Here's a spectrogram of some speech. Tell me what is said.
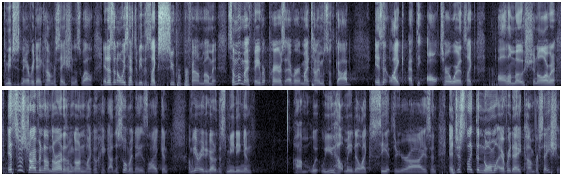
can be just an everyday conversation as well. It doesn't always have to be this like super profound moment. Some of my favorite prayers ever in my times with God isn't like at the altar where it's like all emotional or whatever. It's just driving down the road as I'm going like, okay, God, this is what my day is like, and I'm getting ready to go to this meeting, and um, will, will you help me to like see it through your eyes and and just like the normal everyday conversation.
